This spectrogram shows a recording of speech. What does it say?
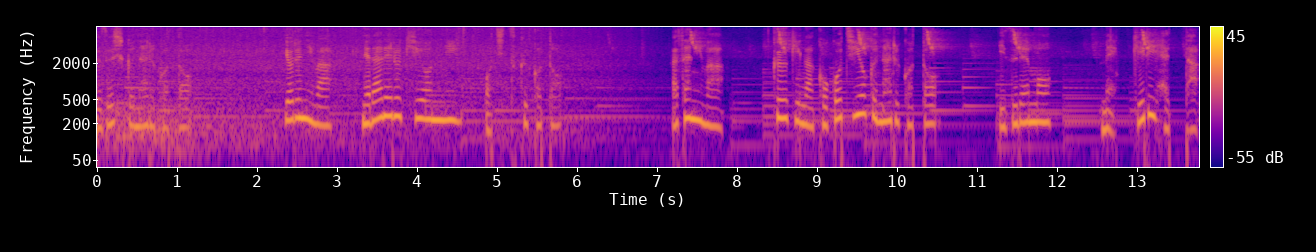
涼しくなること。夜には寝られる気温に落ち着くこと。朝には空気が心地よくなること。いずれもめっきり減った。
